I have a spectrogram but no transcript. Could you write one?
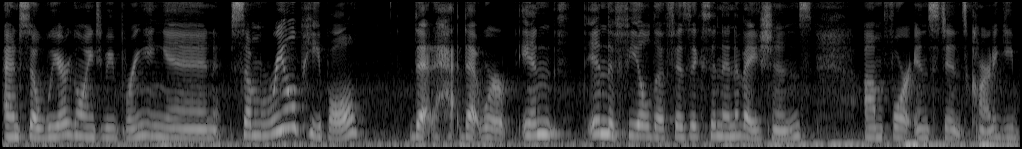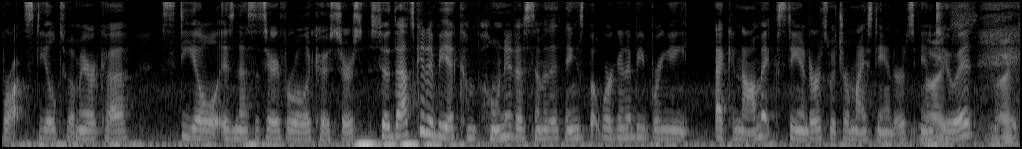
and so we are going to be bringing in some real people that ha- that were in in the field of physics and innovations. Um, for instance, Carnegie brought steel to America. Steel is necessary for roller coasters, so that's going to be a component of some of the things. But we're going to be bringing economic standards, which are my standards, into Nice, it nice.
